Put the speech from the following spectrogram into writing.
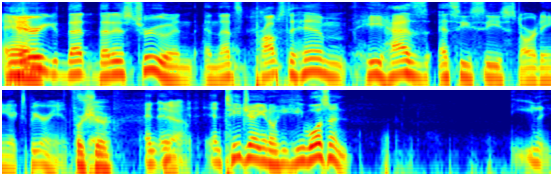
And Very that that is true, and and that's props to him. He has SEC starting experience for so- sure. And and, yeah. and TJ, you know, he, he wasn't. You know,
